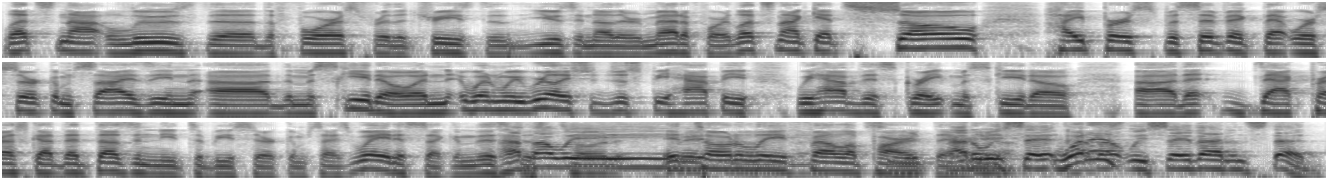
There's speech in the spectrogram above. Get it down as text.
let's not lose the the forest for the trees to use another metaphor. Let's not get so hyper specific that we're circumcising uh, the mosquito, and when we really should just be happy we have this great mosquito uh, that Dak Prescott that doesn't need to be circumcised. Wait a second, this How just about we- totally, it Wait, totally fell apart there. How do we say? What how is about we say that instead?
